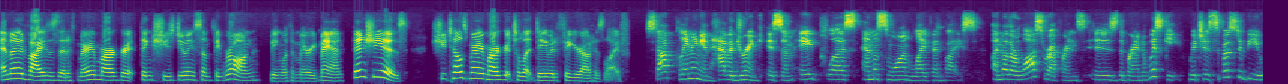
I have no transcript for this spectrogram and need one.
Emma advises that if Mary Margaret thinks she's doing something wrong, being with a married man, then she is. She tells Mary Margaret to let David figure out his life. Stop cleaning and have a drink is some A plus Emma Swan life advice. Another lost reference is the brand of whiskey, which is supposed to be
